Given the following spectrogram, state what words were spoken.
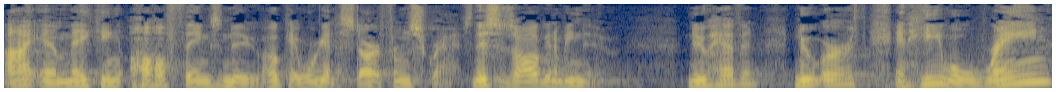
I am making all things new. Okay, we're going to start from scratch. This is all going to be new. New heaven, new earth, and he will reign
